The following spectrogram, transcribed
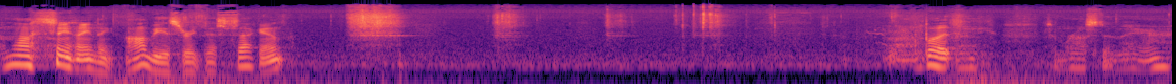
I'm not seeing anything obvious right this second. But some rust in there.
